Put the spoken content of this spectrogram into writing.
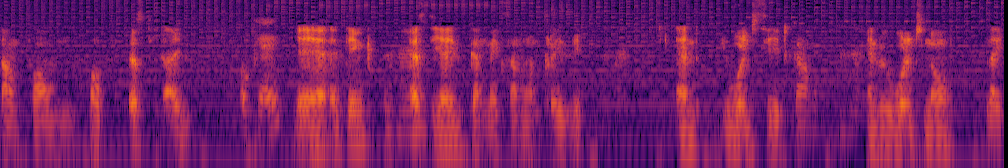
some form of STIs. Okay. Yeah, I think Mhm. STIs can make someone crazy and you won't see it coming. And we won't know like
